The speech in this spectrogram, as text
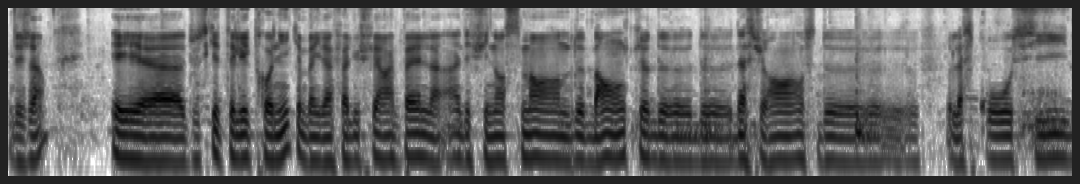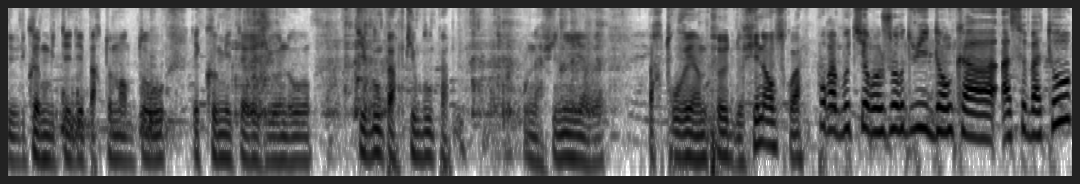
déjà. Et tout ce qui est électronique, ben, il a fallu faire appel à des financements de banques, d'assurances, de, de l'ASPRO aussi, du comité départementaux, des comités régionaux. Petit bout par petit bout, on a fini par trouver un peu de finances. Quoi. Pour aboutir aujourd'hui donc à, à ce bateau,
